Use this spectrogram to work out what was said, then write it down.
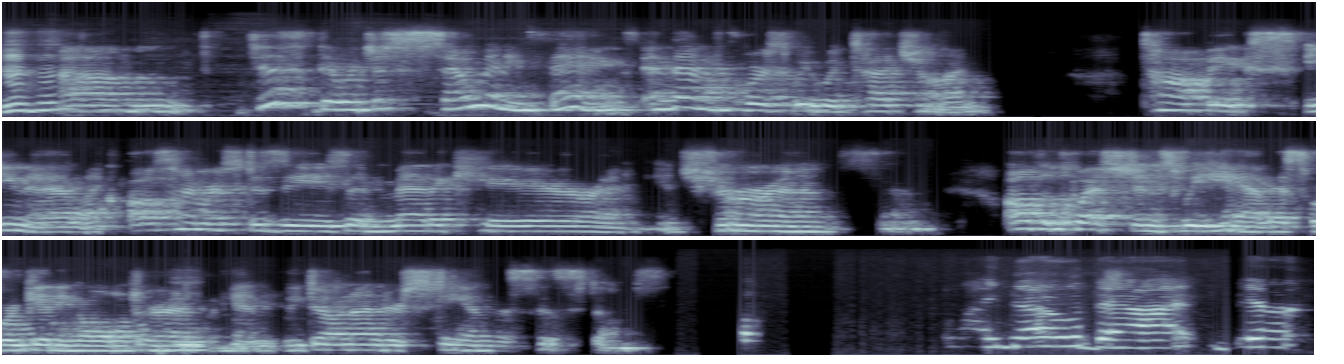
Mm-hmm. Um, just there were just so many things, and then of course we would touch on topics, you know, like Alzheimer's disease and Medicare and insurance and all the questions we have as we're getting older and, mm-hmm. and we don't understand the systems. I know that there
